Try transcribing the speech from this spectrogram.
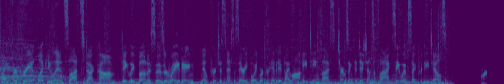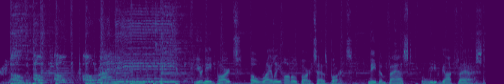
Play for free at LuckyLandSlots.com. Daily bonuses are waiting. No purchase necessary. Void were prohibited by law. 18 plus. Terms and conditions apply. See website for details. Oh, oh, oh, O'Reilly! You need parts? O'Reilly Auto Parts has parts. Need them fast? We've got fast.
